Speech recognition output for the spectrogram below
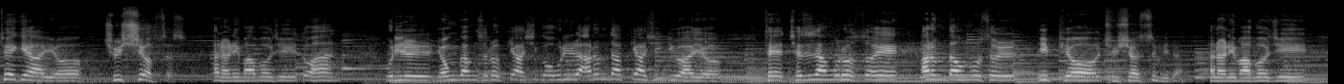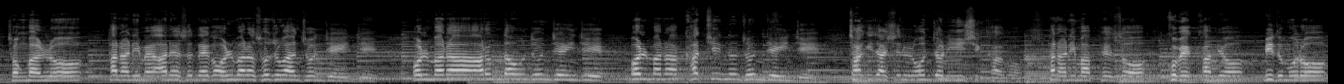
되게 하여 주시옵소서. 하나님 아버지 또한 우리를 영광스럽게 하시고 우리를 아름답게 하시기 위하여 대제사장으로서의 아름다운 옷을 입혀 주셨습니다. 하나님 아버지 정말로 하나님의 안에서 내가 얼마나 소중한 존재인지 얼마나 아름다운 존재인지 얼마나 가치 있는 존재인지 자기 자신을 온전히 인식하고 하나님 앞에서 고백하며 믿음으로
